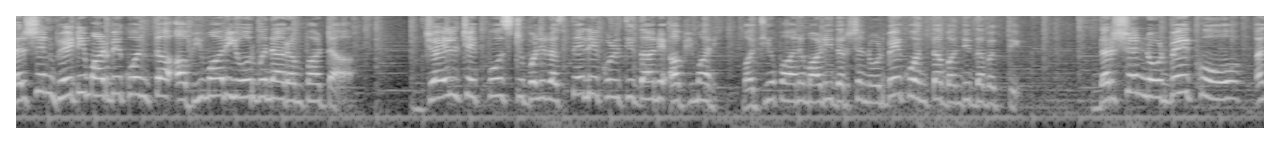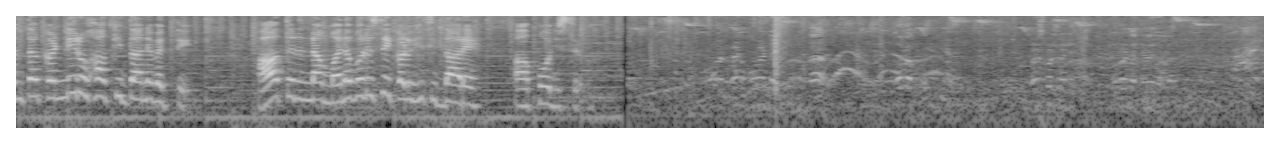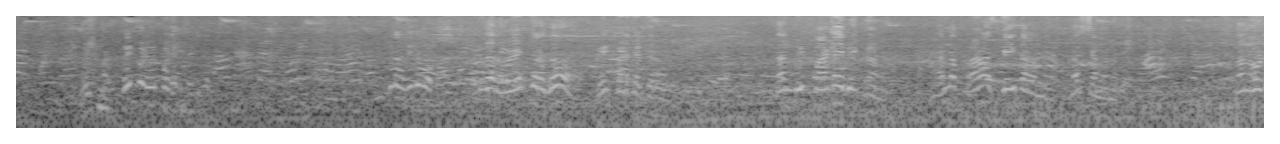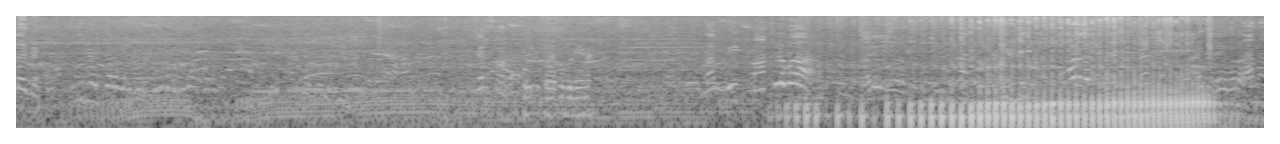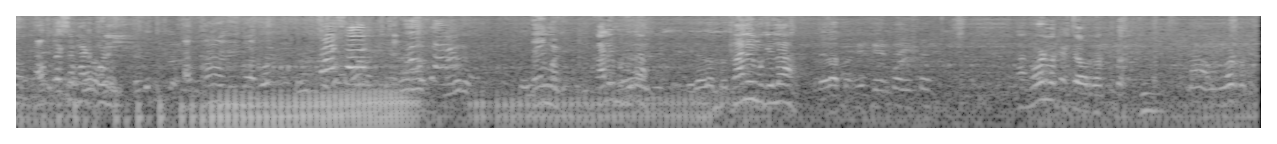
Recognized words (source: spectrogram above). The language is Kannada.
ದರ್ಶನ್ ಭೇಟಿ ಮಾಡಬೇಕು ಅಂತ ಅಭಿಮಾನಿಯೋರ್ವನ ರಂಪಾಟ. ಜೈಲ್ ಚೆಕ್ ಪೋಸ್ಟ್ ಬಳಿ ರಸ್ತೆಯಲ್ಲಿ ಕುಳಿತಿದ್ದಾನೆ ಅಭಿಮಾನಿ. ಮದ್ಯಪಾನ ಮಾಡಿ ದರ್ಶನ್ ನೋಡ್ಬೇಕು ಅಂತ ಬಂದಿದ್ದ ವ್ಯಕ್ತಿ. ದರ್ಶನ್ ನೋಡ್ಬೇಕು ಅಂತ ಕಣ್ಣೀರು ಹಾಕಿದ್ದಾನೆ ವ್ಯಕ್ತಿ. ಆತನನ್ನ ಮನವೊಲಿಸಿ ಕಳುಹಿಸಿದ್ದಾರೆ ಆ ಪೊಲೀಸರು. ಸರ್ ಅವ್ರು ಹೇಳ್ತಿರೋದು ವೇಟ್ ಮಾಡ್ತಾ ಇರ್ತಾರೆ ನಾನು ಮೀಟ್ ಮಾಡಲೇಬೇಕು ನಾನು. ನನ್ನ ಪ್ರಾಣ ಸ್ನೇಹಿತರ ದರ್ಶನ ನನಗೆ ನಾನು ನೋಡಲೇಬೇಕು. ಇವ್ರು ಹೇಳ್ತಿರೋದು ಕೇಳಿಸ್ಕೊಂಡ ನಾನು ಮೀಟ್ ಮಾಡ್ಬಿಡ ಬಾ. ನಾನು ಅವಕಾಶ ಮಾಡಿಕೊಡಿ. ಅದು. ಕಾಣೋದು ಇರ್ಬಾರ್ದು. ದಯಮಾಡಿ ಖಾಲಿ ಮುಗಿಲ್ಲ. ಖಾಲಿ ಮುಗಿಲ್ಲ. ನಾನು ನೋಡ್ಬೇಕಷ್ಟೇ ಅವ್ರನ್ನ ನಾವು ನೋಡ್ಬೇಕು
